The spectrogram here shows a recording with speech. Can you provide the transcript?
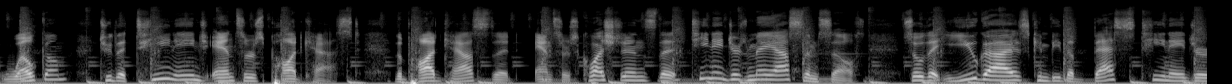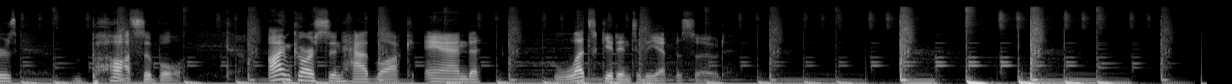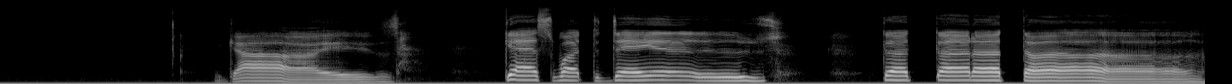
Welcome to the Teenage Answers Podcast, the podcast that answers questions that teenagers may ask themselves so that you guys can be the best teenagers possible. I'm Karsten Hadlock, and let's get into the episode. You guys. Guess what today is? Da da da da.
